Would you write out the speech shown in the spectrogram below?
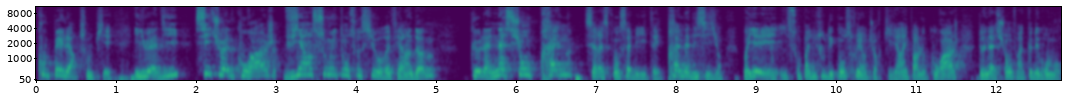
couper l'herbe sous le pied. Il lui a dit si tu as le courage, viens, soumettons ceci au référendum que la nation prenne ses responsabilités, prenne la décision. Vous voyez, ils ne sont pas du tout déconstruits en Turquie. Hein. Ils parlent de courage, de nation, enfin que des gros mots.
